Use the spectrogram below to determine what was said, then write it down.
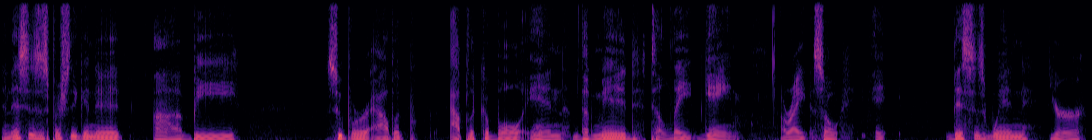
and this is especially going to uh, be super applic applicable in the mid to late game all right? So it, this is when your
